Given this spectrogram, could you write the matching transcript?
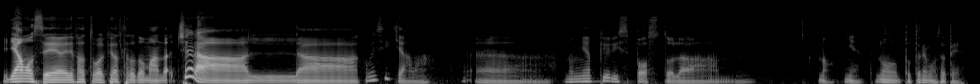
Vediamo se avete fatto qualche altra domanda. C'era la... come si chiama? Uh, non mi ha più risposto la... No, niente, non potremo sapere.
